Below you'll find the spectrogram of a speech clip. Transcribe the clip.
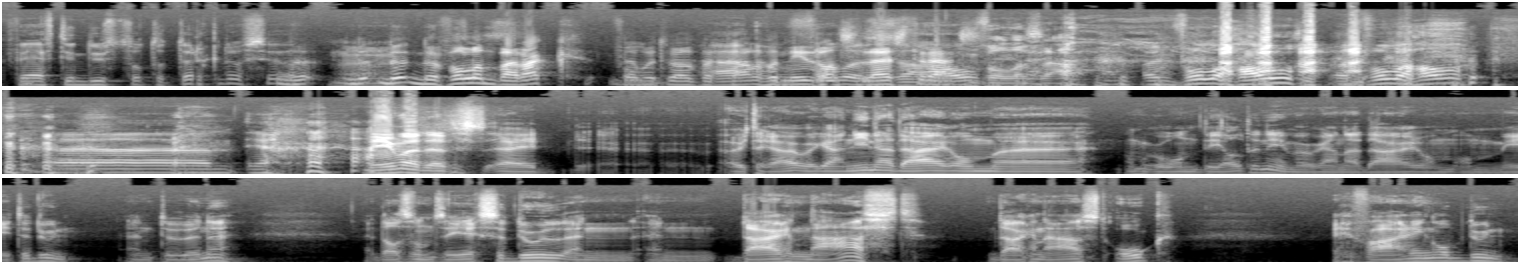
15.000 tot de Turken of zo. Een- Een een- een volle barak, dat moet wel vertalen voor een Nederlandse luisteraars. zaal. volle zaal. Een volle hal. Een volle hal. Ehm, ja. Nee, maar dat is... eh, uiteraard, we gaan niet naar daar om, eh, om gewoon deel te nemen. We gaan naar daar om, om mee te doen en te winnen. En dat is ons eerste doel. En, en daarnaast, daarnaast ook ervaring opdoen.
